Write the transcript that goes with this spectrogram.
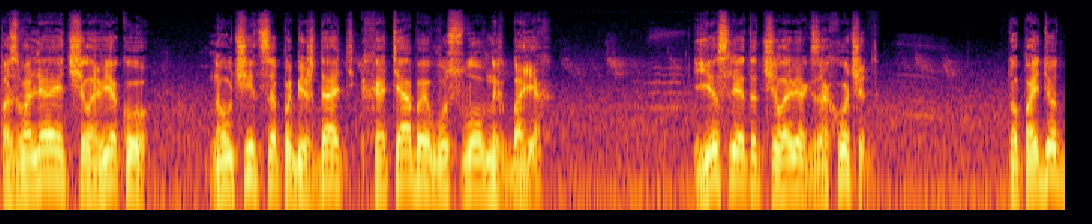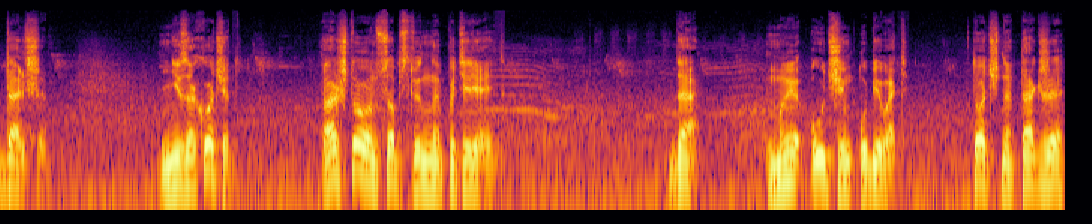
позволяет человеку научиться побеждать хотя бы в условных боях. Если этот человек захочет, то пойдет дальше. Не захочет, а что он, собственно, потеряет? Да, мы учим убивать. Точно так же,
